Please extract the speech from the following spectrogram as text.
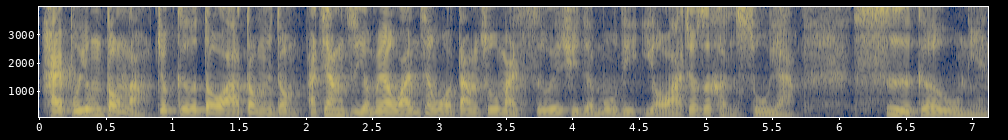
还不用动脑，就格斗啊，动一动啊，这样子有没有完成我当初买 Switch 的目的？有啊，就是很舒压。事隔五年，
